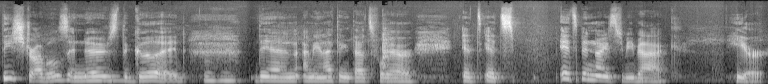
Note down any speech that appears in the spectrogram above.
these struggles and knows the good, Mm-hmm. then I mean, I think that's where it's it's it's been nice to be back here.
